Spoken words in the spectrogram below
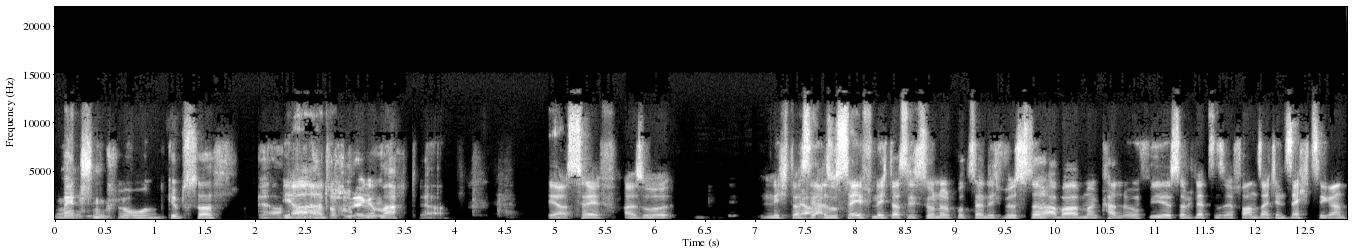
Menschenklon, gibt's das? Ja, ja hat das schon wieder gemacht, ja. Ja, safe. Also nicht, dass ja. ich, also safe nicht, dass ich es hundertprozentig wüsste, aber man kann irgendwie, das habe ich letztens erfahren, seit den 60ern,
